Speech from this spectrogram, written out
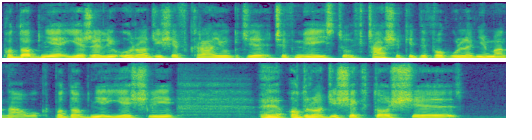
Podobnie, jeżeli urodzi się w kraju, gdzie, czy w miejscu, w czasie, kiedy w ogóle nie ma nauk. Podobnie, jeśli e, odrodzi się ktoś e,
